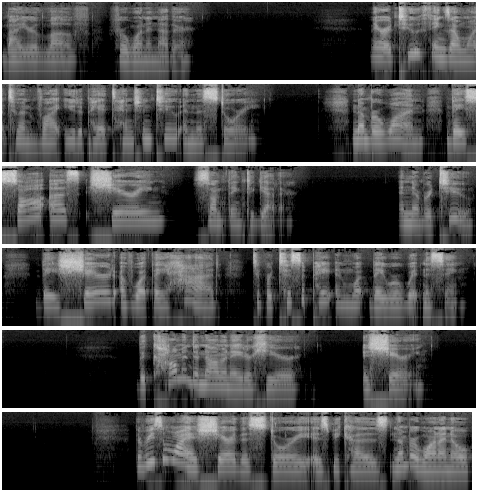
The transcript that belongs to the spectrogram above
by your love for one another. There are two things I want to invite you to pay attention to in this story. Number one, they saw us sharing something together. And number two, they shared of what they had to participate in what they were witnessing. The common denominator here is sharing. The reason why I share this story is because number one, I know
